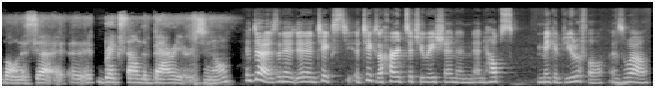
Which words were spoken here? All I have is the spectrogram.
bonus. Yeah, it, it, breaks down the barriers. You know, it does, and it, and it takes it takes a hard situation and, and helps make it beautiful as well.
